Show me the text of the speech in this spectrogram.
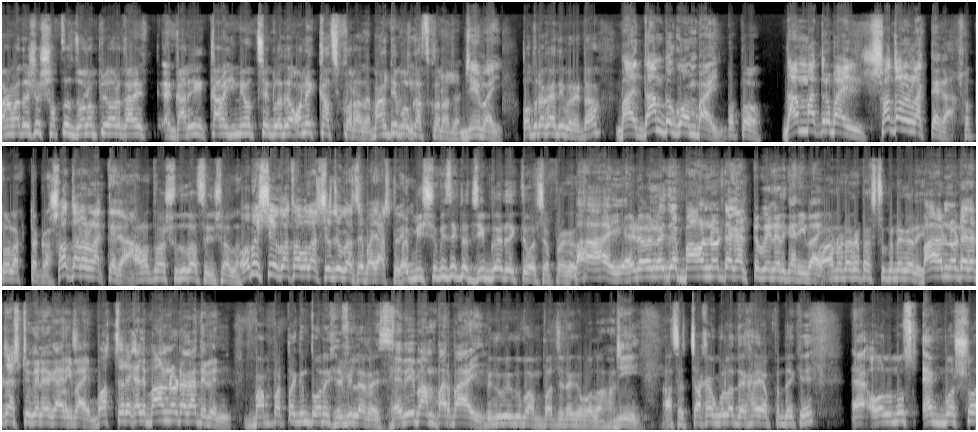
বাংলাদেশের সবচেয়ে জনপ্রিয় গাড়ি গাড়ি কারহিনী হচ্ছে এগুলোতে অনেক কাজ করা যায় মাল্টিপল কাজ করা যায়। জি ভাই। কত টাকায় দিবেন এটা? ভাই দাম তো কম ভাই। কত? দাম মাত্র ভাই সতেরো লাখ টাকা। সতেরো লাখ টাকা। সতেরো লাখ টাকা। আলোচনার সুযোগ আছে ইনশাল্লাহ অবশ্যই কথা বলার সুযোগ আছে ভাই আসলে। মিশু একটা জিপ গাড়ি দেখতে পাচ্ছি আপনার ভাই এটা হলো যে বাউন্ন টাকার টোকেনের গাড়ি ভাই। বাহান্ন টাকা টাচ টুকেনের গাড়ি? বাউন্ন টাকা টোকেনের গাড়ি ভাই। বছরে খালি বাউন্ন টাকা দেবেন। বাম্পারটা কিন্তু অনেক হেভি লাগাইছে। হেভি বাম্পার ভাই। বিগু বিগু বাম্পার যেটাকে বলা হয়। জি। আচ্ছা চাকাগুলো দেখাই আপনাদেরকে। অলমোস্ট এক বছর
